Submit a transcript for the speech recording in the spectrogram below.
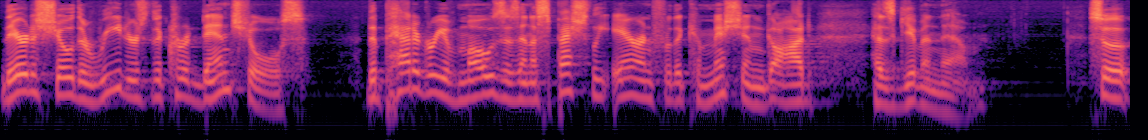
there to show the readers the credentials, the pedigree of Moses, and especially Aaron for the commission God has given them. So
